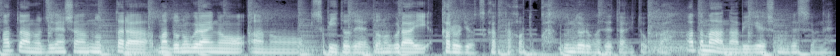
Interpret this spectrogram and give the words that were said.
あとあの自転車乗ったら、まあ、どのぐらいのあのスピードでどのぐらいカロリーを使ったかとか運動量が出たりとかあとまあナビゲーションですよね、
